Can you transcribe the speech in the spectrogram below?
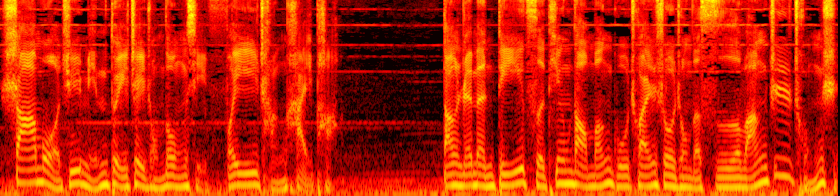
沙漠居民对这种东西非常害怕。当人们第一次听到蒙古传说中的死亡之虫时，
